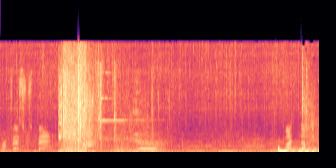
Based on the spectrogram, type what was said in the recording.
Professor's back. What the?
